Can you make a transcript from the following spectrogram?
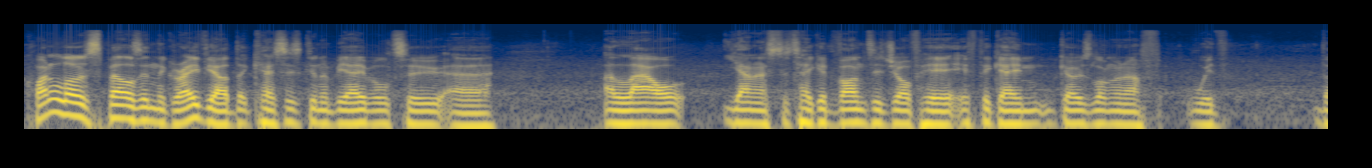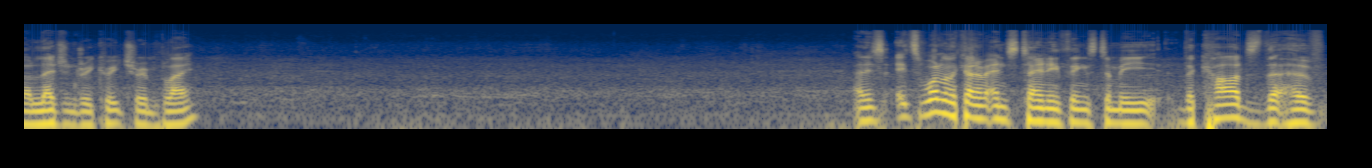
Quite a lot of spells in the graveyard that Kess is going to be able to uh, allow Janas to take advantage of here if the game goes long enough with the legendary creature in play. And it's it's one of the kind of entertaining things to me. The cards that have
